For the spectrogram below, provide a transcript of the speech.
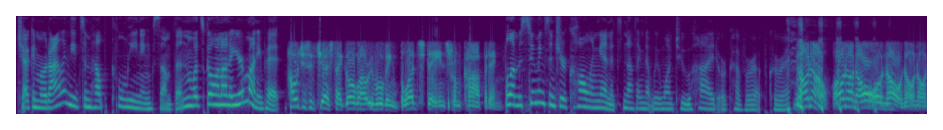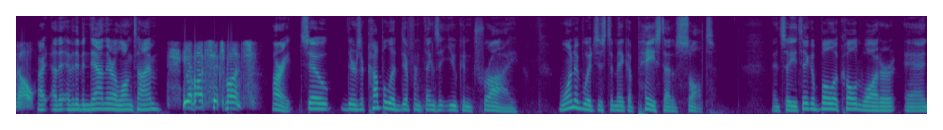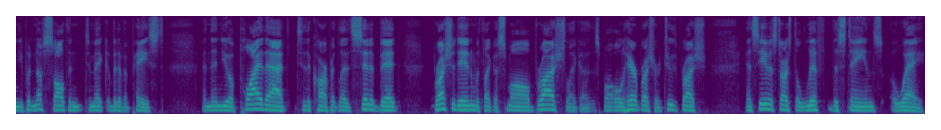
Chuck in Rhode Island needs some help cleaning something. What's going on at your money pit? How would you suggest I go about removing blood stains from carpeting? Well, I'm assuming since you're calling in, it's nothing that we want to hide or cover up, correct? No, no. Oh, no, no. Oh, no, no, no, no. All right, are they, have they been down there a long time? Yeah, about six months. All right, so there's a couple of different things that you can try. One of which is to make a paste out of salt. And so you take a bowl of cold water and you put enough salt in to make a bit of a paste. And then you apply that to the carpet, let it sit a bit, brush it in with like a small brush, like a small old hairbrush or a toothbrush, and see if it starts to lift the stains away.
